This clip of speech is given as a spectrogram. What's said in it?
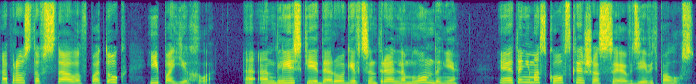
а просто встала в поток и поехала. А английские дороги в центральном Лондоне — это не московское шоссе в девять полос.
